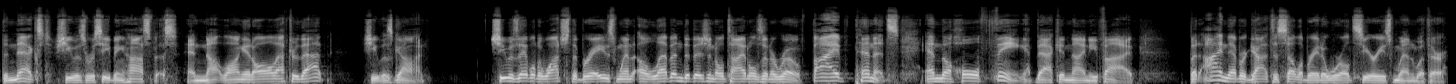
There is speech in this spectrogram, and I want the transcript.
The next, she was receiving hospice, and not long at all after that, she was gone. She was able to watch the Braves win 11 divisional titles in a row, five pennants, and the whole thing back in 95. But I never got to celebrate a World Series win with her.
